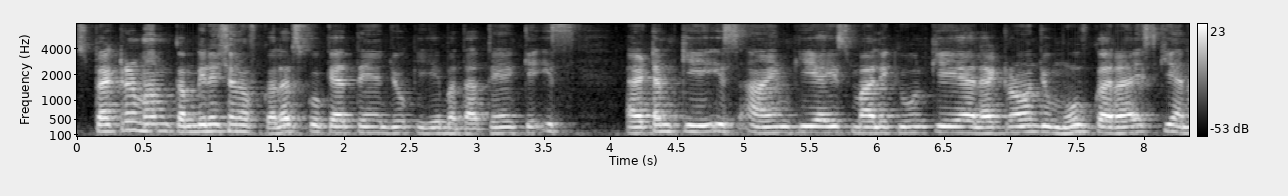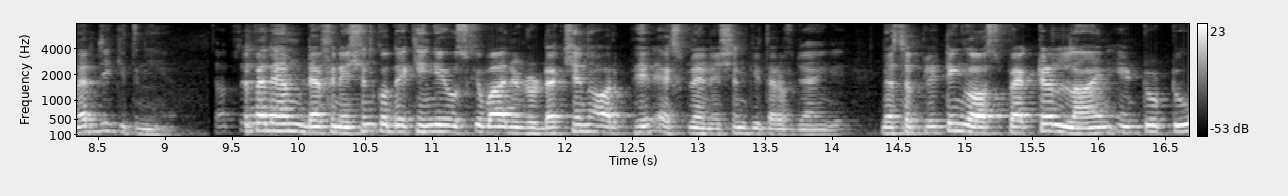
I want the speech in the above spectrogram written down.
स्पेक्ट्रम हम कम्बिनेशन ऑफ़ कलर्स को कहते हैं, जो कि ये बताते हैं कि इस एटम की, इस आयन की, या इस मालिक्यूल की, या इलेक्ट्रॉन जो मूव कर रहा है, इसकी एनर्जी कितनी है। सबसे पहले हम डेफिनेशन को देखेंगे, उसके बाद इंट्रोडक्शन और फिर एक्सप्लेनेशन की तरफ़ जाएँगे। The splitting of spectral line into two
